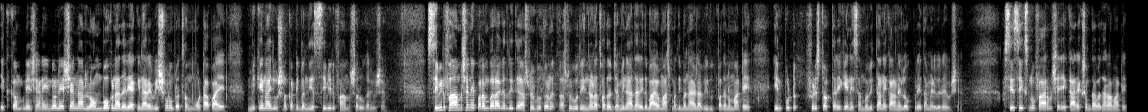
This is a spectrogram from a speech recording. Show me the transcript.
એક કંપની છે. અને ઇન્ડોનેશિયાના લોમ્બોકના દરિયા કિનારે વિશ્વનું પ્રથમ મોટા પાયે મિકેનાઇઝ ઉષ્ણકટિબંધીય સિવિલ ફાર્મ શરૂ કર્યું છે. સીવીડ ફાર્મ છે ને પરંપરાગત રીતે અશ્મિભૂત અશ્મિભૂત ઇંધણ અથવા તો જમીન આધારિત બાયોમાસમાંથી બનાવેલા વિવિધ ઉત્પાદનો માટે ઇનપુટ ફીડસ્ટોક તરીકે એની સંભવિતતાને કારણે લોકપ્રિયતા મેળવી રહ્યું છે. સી સિક્સનું ફાર્મ છે એ કાર્યક્ષમતા વધારવા માટે,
